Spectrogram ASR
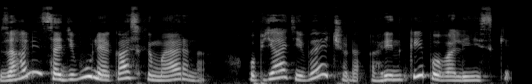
Взагалі ця дівуля якась химерна. О п'ятій вечора грінки по-валійськи.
